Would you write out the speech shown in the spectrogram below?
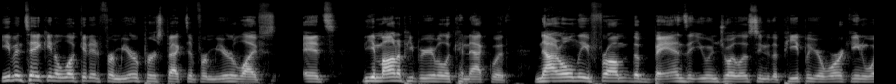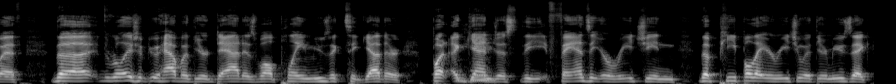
even taking a look at it from your perspective from your life it's the amount of people you're able to connect with not only from the bands that you enjoy listening to the people you're working with the, the relationship you have with your dad as well playing music together but again mm-hmm. just the fans that you're reaching the people that you're reaching with your music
